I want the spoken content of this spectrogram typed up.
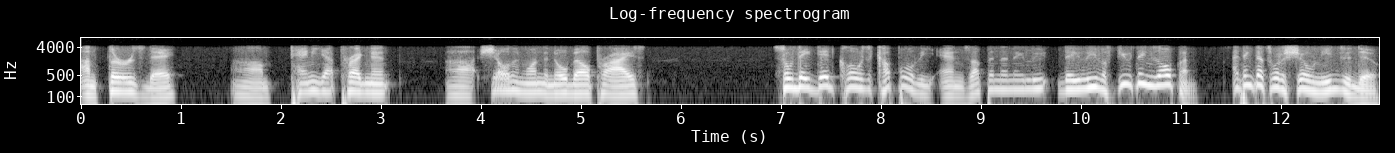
on Thursday. Um, Penny got pregnant. Uh, Sheldon won the Nobel Prize. So they did close a couple of the ends up, and then they le- they leave a few things open. I think that's what a show needs to do,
